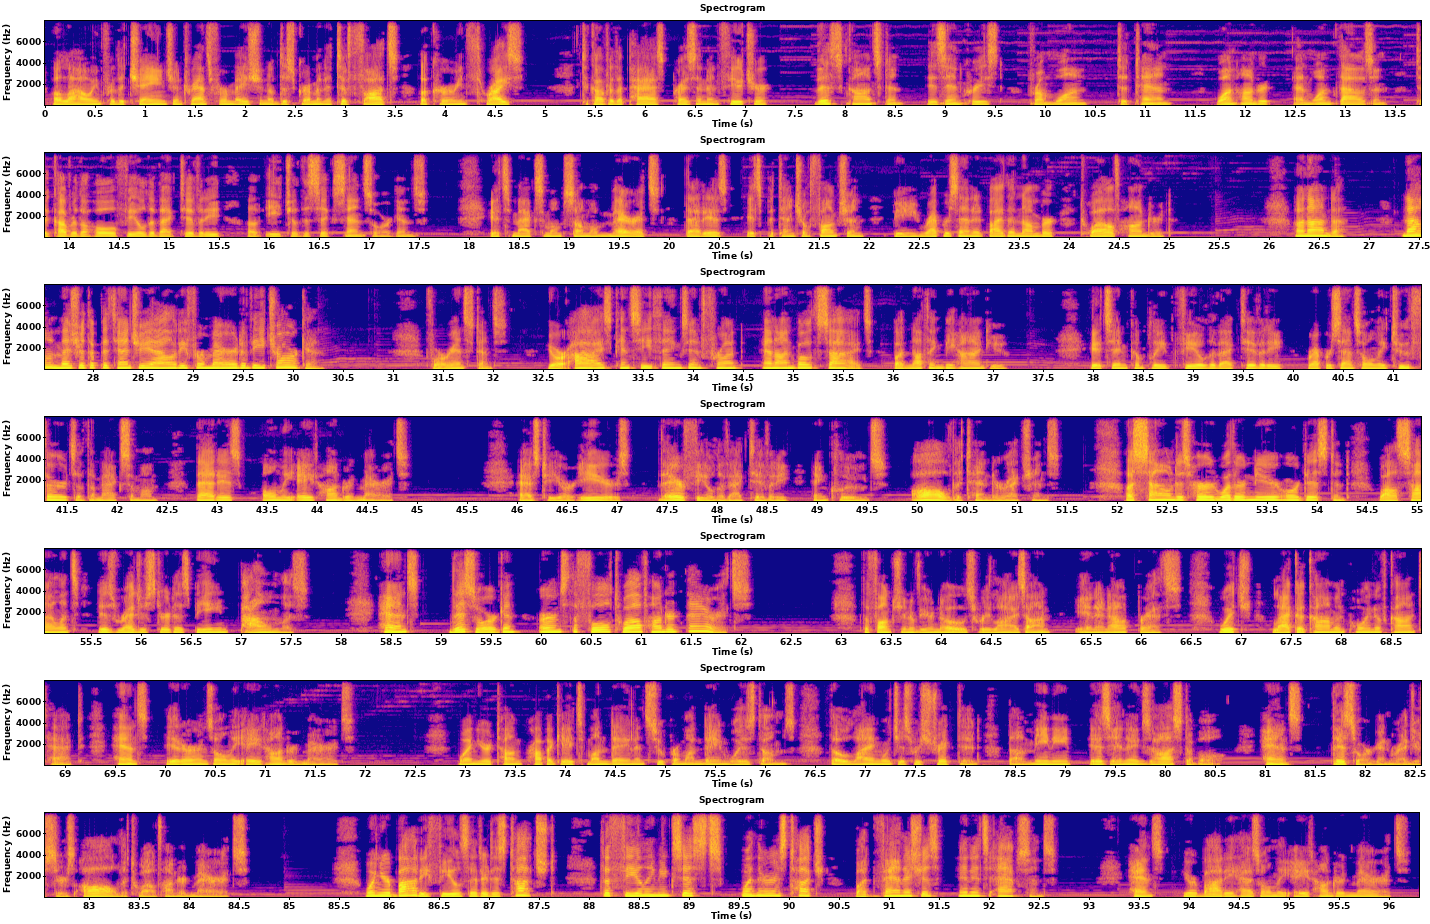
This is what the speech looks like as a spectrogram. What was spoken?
allowing for the change and transformation of discriminative thoughts occurring thrice to cover the past, present, and future, this constant is increased from 1 to 10, 100, and 1000 to cover the whole field of activity of each of the six sense organs. Its maximum sum of merits, that is, its potential function, being represented by the number 1200. Ananda, now measure the potentiality for merit of each organ. For instance, your eyes can see things in front and on both sides, but nothing behind you. Its incomplete field of activity represents only two thirds of the maximum, that is, only 800 merits. As to your ears, their field of activity includes all the ten directions. A sound is heard whether near or distant, while silence is registered as being boundless. Hence, this organ earns the full 1200 merits. The function of your nose relies on in and out breaths, which lack a common point of contact, hence it earns only 800 merits. When your tongue propagates mundane and supramundane wisdoms, though language is restricted, the meaning is inexhaustible. Hence, this organ registers all the 1200 merits. When your body feels that it is touched, the feeling exists when there is touch, but vanishes in its absence. Hence, your body has only 800 merits.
